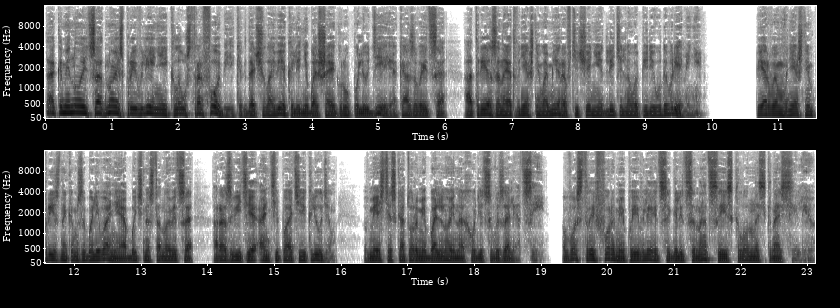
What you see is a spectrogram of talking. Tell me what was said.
так именуется одно из проявлений клаустрофобии, когда человек или небольшая группа людей оказывается отрезанной от внешнего мира в течение длительного периода времени. Первым внешним признаком заболевания обычно становится развитие антипатии к людям, вместе с которыми больной находится в изоляции. В острой форме появляются галлюцинации и склонность к насилию.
